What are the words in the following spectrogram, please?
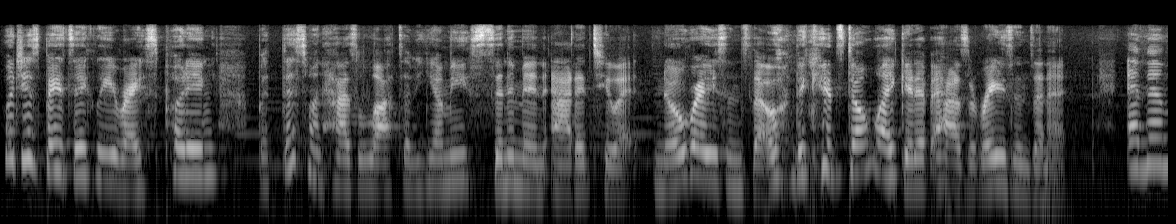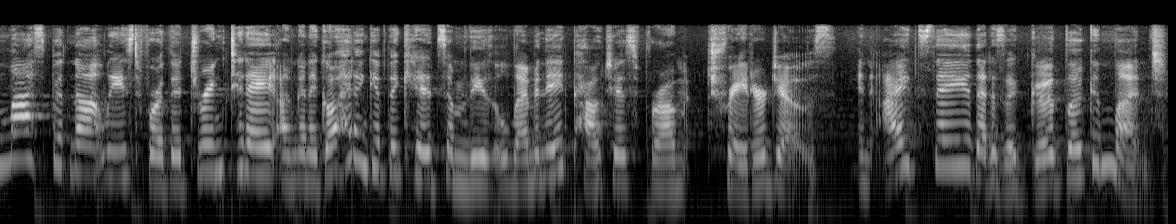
which is basically rice pudding, but this one has lots of yummy cinnamon added to it. No raisins though, the kids don't like it if it has raisins in it. And then last but not least for the drink today, I'm gonna go ahead and give the kids some of these lemonade pouches from Trader Joe's. And I'd say that is a good looking lunch.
